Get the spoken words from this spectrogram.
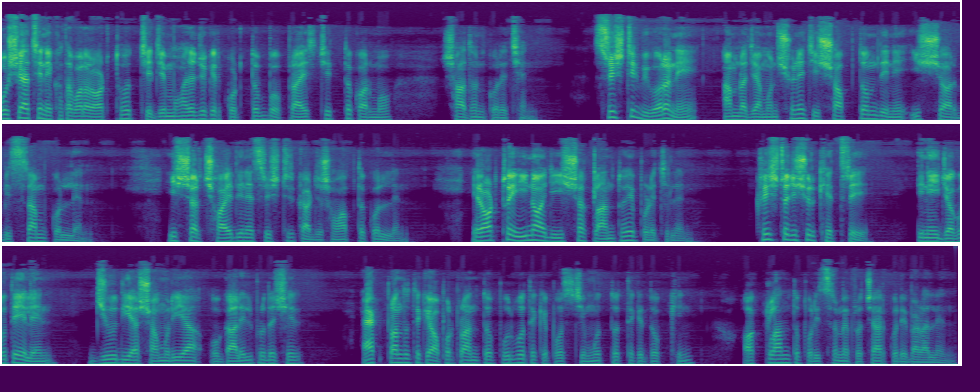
বসে আছেন একথা বলার অর্থ হচ্ছে যে মহাযাজকের কর্তব্য প্রায়শ্চিত্ত কর্ম সাধন করেছেন। সৃষ্টির বিবরণে আমরা যেমন শুনেছি, সপ্তম দিনে ঈশ্বর বিশ্রাম করলেন। ঈশ্বর ছয় দিনে সৃষ্টির কার্য সমাপ্ত করলেন। এর অর্থ এই নয় যে ঈশ্বর ক্লান্ত হয়ে পড়েছিলেন। খ্রিস্ট যিশুর ক্ষেত্রে তিনি এই জগতে এলেন জিহুদিয়া সামরিয়া ও গালিল প্রদেশের এক প্রান্ত থেকে অপর প্রান্ত, পূর্ব থেকে পশ্চিম, উত্তর থেকে দক্ষিণ, অক্লান্ত পরিশ্রমে প্রচার করে বেড়ালেন।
